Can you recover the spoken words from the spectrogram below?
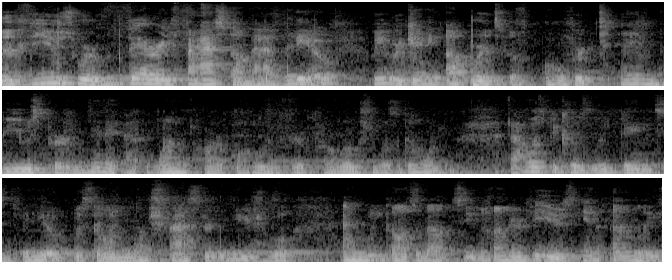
The views were very fast on that video. We were getting upwards of over 10 views per minute at one part while the promotion was going. That was because Luke Davidson's video was going much faster than usual, and we got about 200 views in only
